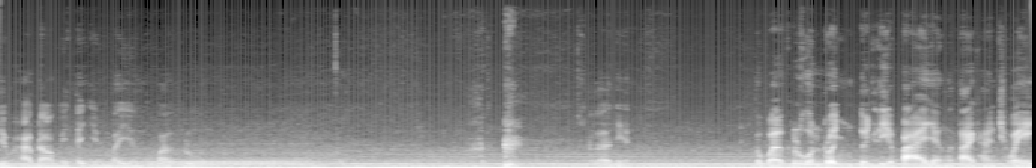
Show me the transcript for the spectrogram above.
យើងហើបដងវាតិចយើងបីយើងបបើខ្លួនឥឡូវនេះបបើខ្លួនរុញដូចលាប៉ែអញ្ចឹងប៉ុន្តែខាងឆ្វេង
